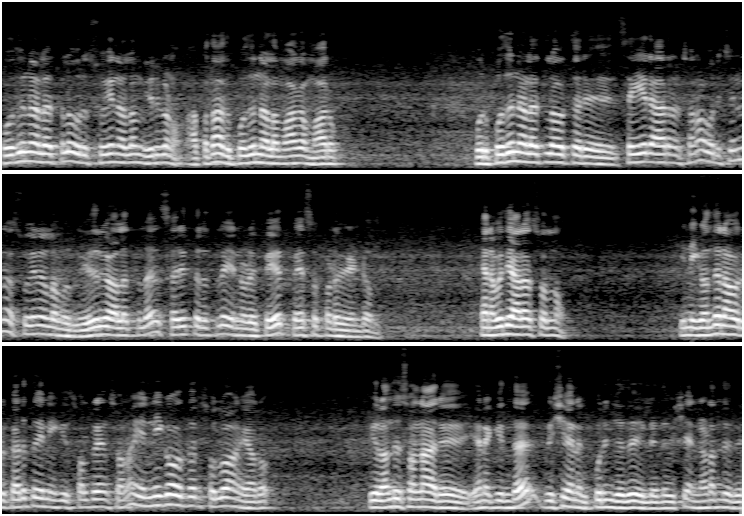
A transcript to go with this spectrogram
பொதுநலத்தில் ஒரு சுயநலம் இருக்கணும். அப்போ தான் அது பொதுநலமாக மாறும். ஒரு பொது நலத்தில் ஒருத்தர் செய்கிறாருன்னு சொன்னால் ஒரு சின்ன சுயநலம் இருக்கும் எதிர்காலத்தில் சரித்திரத்தில் என்னுடைய பெயர் பேசப்பட வேண்டும். என்னை பற்றி யாராவது சொல்லணும்? இன்றைக்கி வந்து நான் ஒரு கருத்தை இன்றைக்கி சொல்கிறேன்னு சொன்னால் என்றைக்கோ ஒருத்தர் சொல்லுவாங்க யாரோ. இவர் வந்து சொன்னார் எனக்கு இந்த விஷயம் எனக்கு புரிஞ்சது இல்லை இந்த விஷயம் நடந்தது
